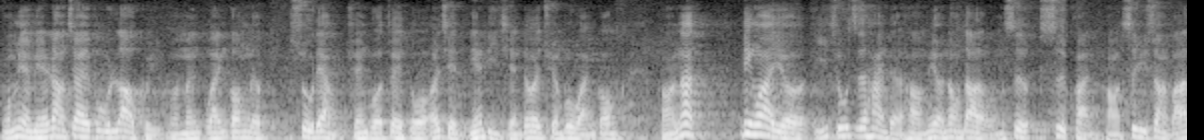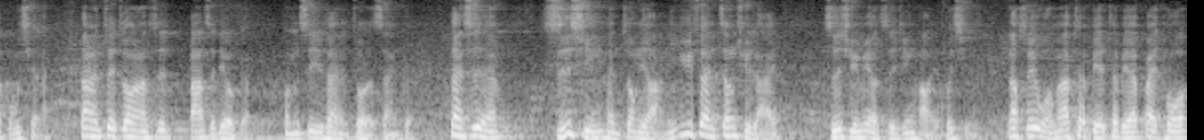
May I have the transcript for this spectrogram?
我们也没让教育部落亏，我们完工的数量全国最多，而且年底前都会全部完工，好那。另外有遗珠之憾的哈，没有弄到的，我们是四款哈，四预算把它补起来。当然最重要的是八十六个，我们四预算也做了三个。但是呢，执行很重要，你预算争取来，执行没有执行好也不行。那所以我们要特别特别拜托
